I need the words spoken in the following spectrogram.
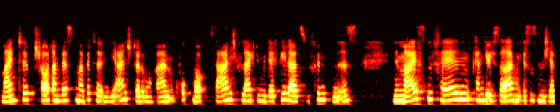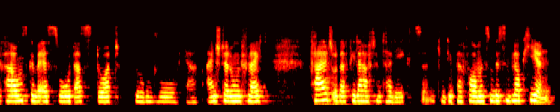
mein Tipp, schaut am besten mal bitte in die Einstellung rein und guckt mal, ob da nicht vielleicht irgendwie der Fehler zu finden ist. In den meisten Fällen kann ich euch sagen, ist es nämlich erfahrungsgemäß so, dass dort irgendwo ja, Einstellungen vielleicht falsch oder fehlerhaft hinterlegt sind und die Performance ein bisschen blockieren.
